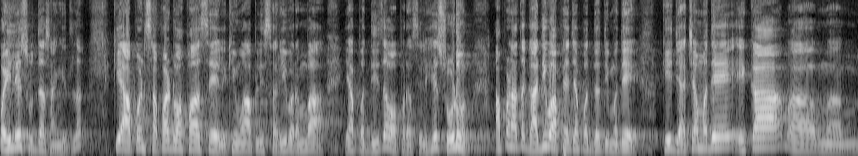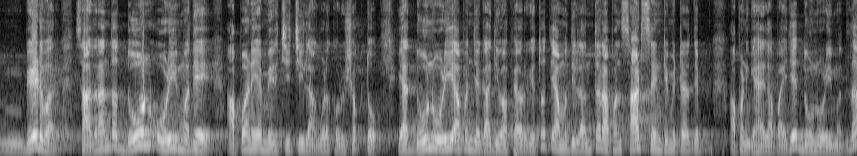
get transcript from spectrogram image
पहिलेसुद्धा सांगितलं की आपण सपाट वाफा असेल किंवा आपली सरी वरंबा या पद्धतीचा वापर असेल हे सोडून आपण आता गादी वाफ्याच्या पद्धतीमध्ये की ज्याच्यामध्ये एका बेडवर साधारणतः दोन ओळीमध्ये आपण या मिरचीची लागवड करू शकतो. या दोन ओळी आपण ज्या गादी वाफ्यावर घेतो त्यामधील अंतर आपण साठ सेंटीमीटर ते आपण घ्यायला पाहिजे दोन ओळीमधलं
